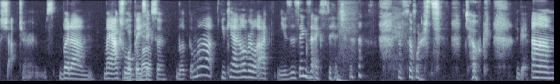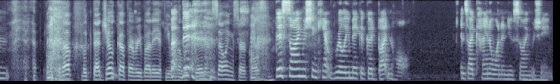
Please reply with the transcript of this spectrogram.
Shop terms, but um, my actual Look 'em basic sewing. Look them up. You can't overlock. Use a zigzag stitch. That's the worst joke. Okay. Um, Look it up. Look that joke up, everybody, if you want to look good in sewing circles. this sewing machine can't really make a good buttonhole, and so I kind of want a new sewing Mm-hmm. machine.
